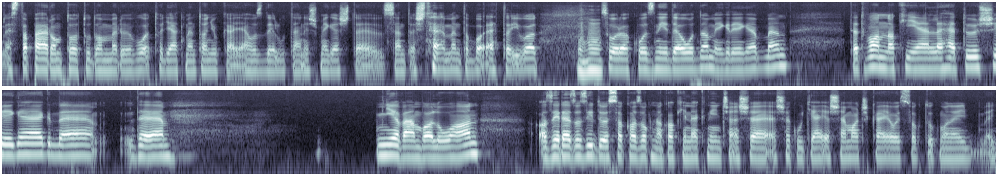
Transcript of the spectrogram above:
ezt a páromtól tudom, mert ő volt, hogy átment anyukájához délután, és még este, szenteste elment a barátaival uh-huh. szórakozni ide-oda, még régebben. Tehát vannak ilyen lehetőségek, de, de nyilvánvalóan azért ez az időszak azoknak, akinek nincsen se, se kutyája, se macskája, hogy szoktuk mondani, egy, egy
